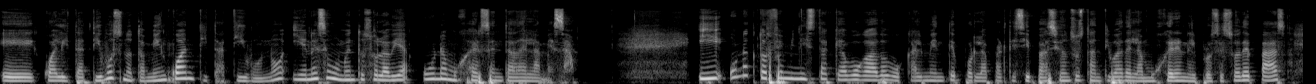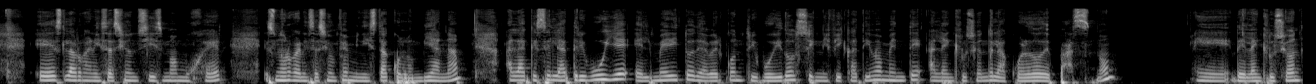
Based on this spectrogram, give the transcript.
eh, cualitativo, sino también cuantitativo, ¿no? Y en ese momento solo había una mujer sentada en la mesa. Y un actor feminista que ha abogado vocalmente por la participación sustantiva de la mujer en el proceso de paz es la organización Cisma Mujer. Es una organización feminista colombiana a la que se le atribuye el mérito de haber contribuido significativamente a la inclusión del acuerdo de paz, ¿no? Eh, de la inclusión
